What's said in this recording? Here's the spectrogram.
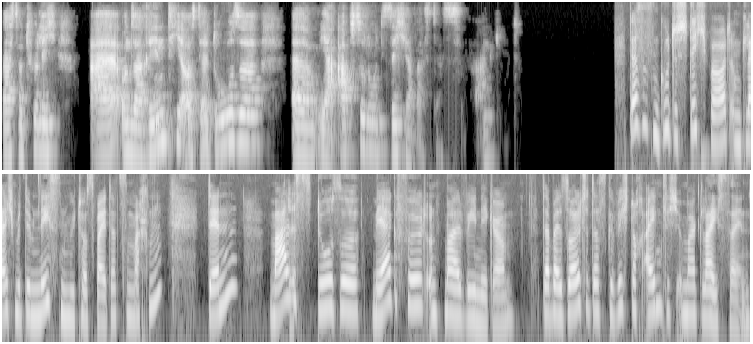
Da ist natürlich äh, unser Rentier aus der Dose ähm, ja absolut sicher, was das angeht. Das ist ein gutes Stichwort, um gleich mit dem nächsten Mythos weiterzumachen. Denn mal ist die Dose mehr gefüllt und mal weniger. Dabei sollte das Gewicht doch eigentlich immer gleich sein.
